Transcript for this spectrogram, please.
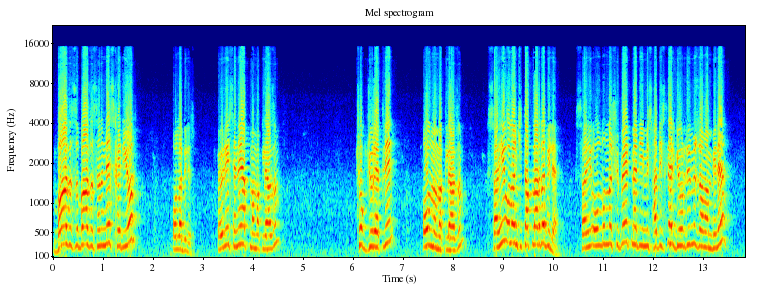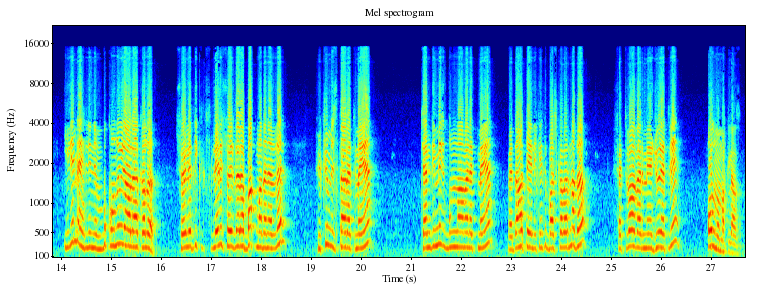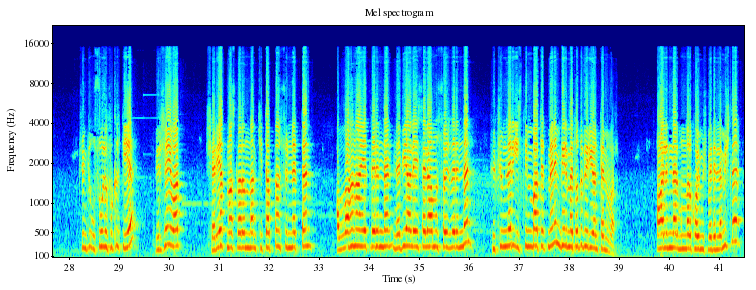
Bazısı bazısını nesk ediyor olabilir. Öyleyse ne yapmamak lazım? Çok cüretli olmamak lazım. Sahih olan kitaplarda bile, sahih olduğunda şüphe etmediğimiz hadisler gördüğümüz zaman bile ilim ehlinin bu konuyla alakalı söyledikleri sözlere bakmadan evvel hüküm istar etmeye, kendimiz bununla amel etmeye ve daha tehlikesi başkalarına da fetva vermeye cüretli olmamak lazım. Çünkü usulü fıkıh diye bir şey var. Şeriat naslarından, kitaptan, sünnetten, Allah'ın ayetlerinden, Nebi Aleyhisselam'ın sözlerinden hükümleri istinbat etmenin bir metodu, bir yöntemi var. Alimler bunları koymuş, belirlemişler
